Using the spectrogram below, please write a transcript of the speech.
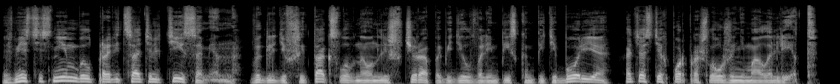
Вместе с ним был прорицатель Тисамен, выглядевший так, словно он лишь вчера победил в Олимпийском пятиборье, хотя с тех пор прошло уже немало лет.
